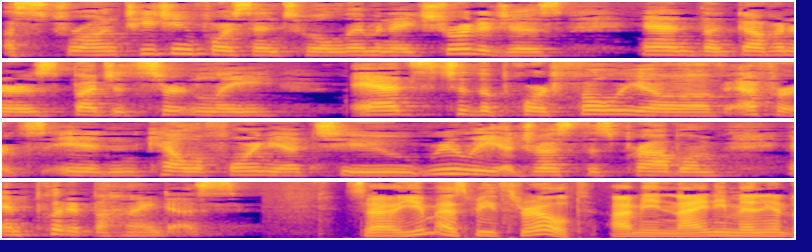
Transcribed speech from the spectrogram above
a strong teaching force and to eliminate shortages. And the governor's budget certainly adds to the portfolio of efforts in California to really address this problem and put it behind us. So you must be thrilled. I mean, $90 million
